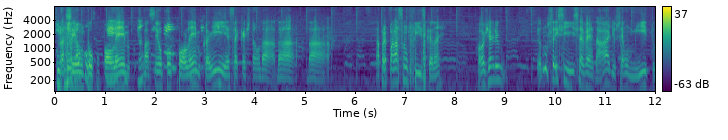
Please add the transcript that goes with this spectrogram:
Para ser um pouco polêmico, para ser um pouco polêmico aí, essa questão da, da, da, da preparação física, né? Rogério, eu não sei se isso é verdade ou se é um mito.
